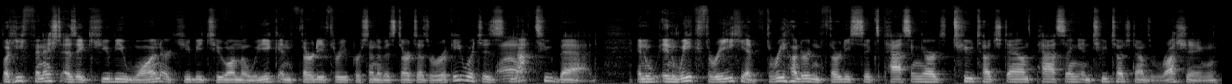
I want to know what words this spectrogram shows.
but he finished as a QB1 or QB2 on the week and 33% of his starts as a rookie, which is wow. not too bad. And in week three, he had 336 passing yards, two touchdowns passing, and two touchdowns rushing.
